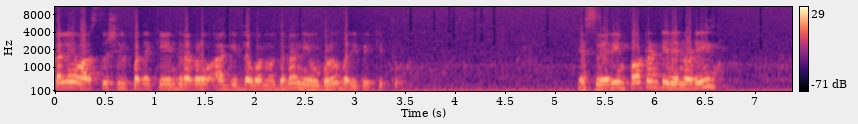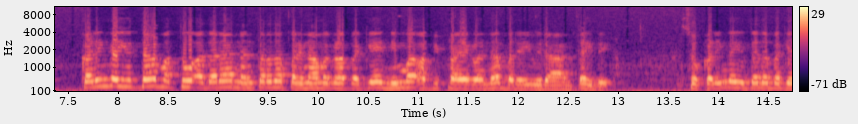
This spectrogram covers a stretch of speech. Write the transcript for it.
ಕಲೆ ವಾಸ್ತುಶಿಲ್ಪದ ಕೇಂದ್ರಗಳು ಆಗಿದ್ದವು ಅನ್ನೋದನ್ನ ನೀವುಗಳು ಬರಿಬೇಕಿತ್ತು. ಎಸ್ ವೆರಿ ಇಂಪಾರ್ಟೆಂಟ್ ಇದೆ ನೋಡಿ. ಕಳಿಂಗ ಯುದ್ಧ ಮತ್ತು ಅದರ ನಂತರದ ಪರಿಣಾಮಗಳ ಬಗ್ಗೆ ನಿಮ್ಮ ಅಭಿಪ್ರಾಯಗಳನ್ನ ಬರೆಯುವಿರಾ ಅಂತ ಇದೆ. ಸೊ ಕಳಿಂಗ ಯುದ್ಧದ ಬಗ್ಗೆ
